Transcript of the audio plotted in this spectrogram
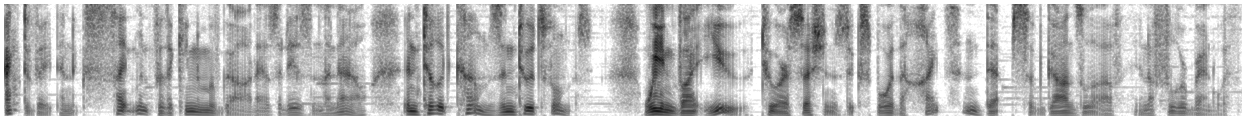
activate an excitement for the kingdom of God as it is in the now until it comes into its fullness. We invite you to our sessions to explore the heights and depths of God's love in a fuller bandwidth.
